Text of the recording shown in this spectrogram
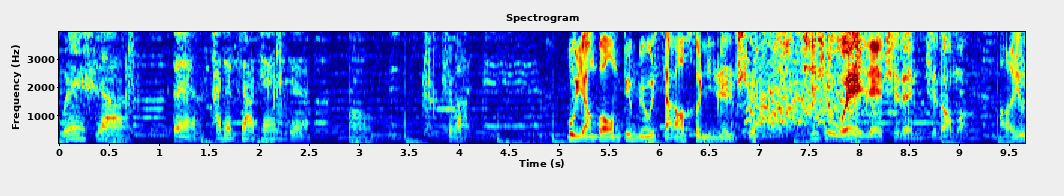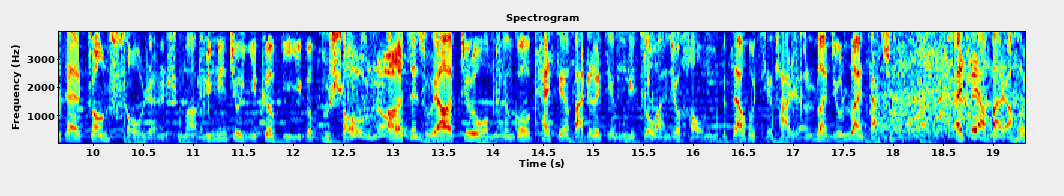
不认识啊。对，他叫夏天，对，嗯，是吧？不阳光，我并没有想要和你认识。其实我也认识的，你知道吗？好了，又在装熟人是吗？明明就一个比一个不熟。好了，最主要就是我们能够开心把这个节目给做完就好，我们不在乎其他人，乱就乱下去吧。哎，这样吧，然后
